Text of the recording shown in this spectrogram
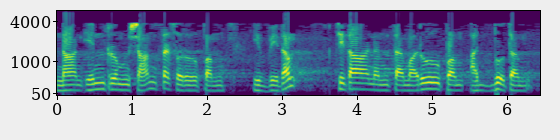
நான் என்றும் சாந்த சொரூபம். இவ்விதம் சிதானந்தம் அரூபம் அத்புதம்.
